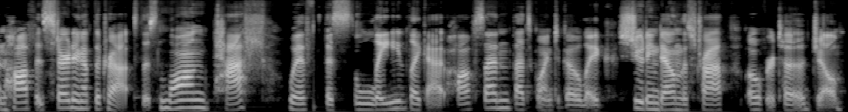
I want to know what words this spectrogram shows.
And Hoff is starting up the trap. This long path with this lathe like at Hoff's end that's going to go like shooting down this trap over to Jill.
